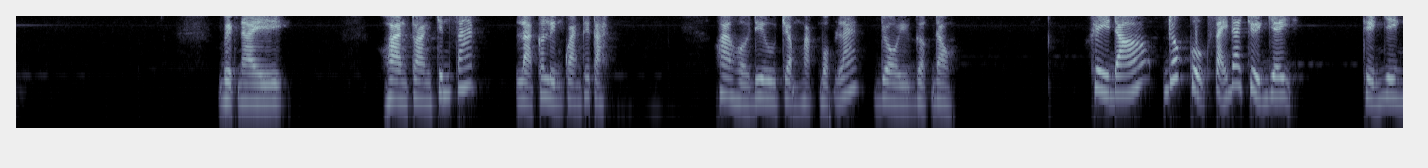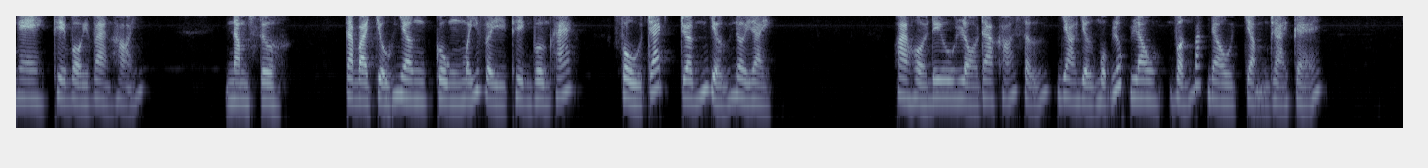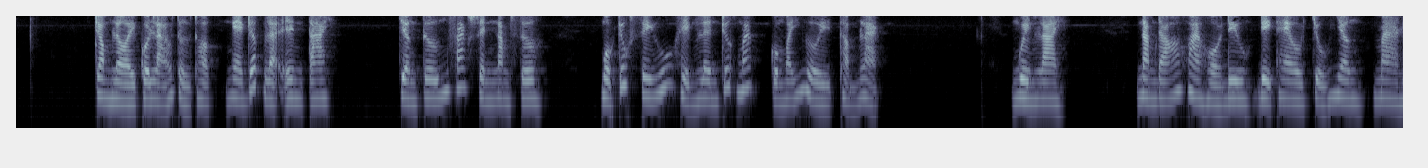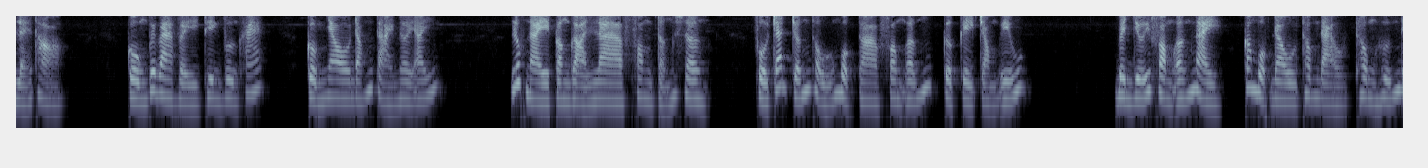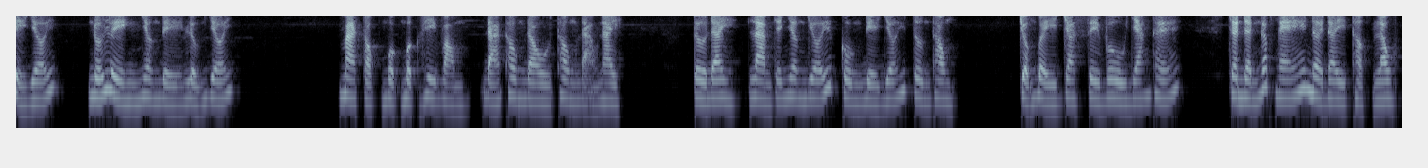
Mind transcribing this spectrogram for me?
Việc này hoàn toàn chính xác là có liên quan tới ta. Hoa hồi Điêu trầm mặt một lát rồi gật đầu. Khi đó, rốt cuộc xảy ra chuyện gì? Thiện Nhi nghe thì vội vàng hỏi. Năm xưa, ta và chủ nhân cùng mấy vị thiên vương khác phụ trách trấn giữ nơi đây. Hoa hồi điêu lộ ra khó xử, do dự một lúc lâu vẫn bắt đầu chậm rãi kể. Trong lời của lão tự thuật nghe rất là êm tai. Trần tướng phát sinh năm xưa, một chút xíu hiện lên trước mắt của mấy người thẩm lạc. Nguyên lai, năm đó Hoa Hồ Điêu đi theo chủ nhân Ma Lễ Thọ, cùng với ba vị thiên vương khác, cùng nhau đóng tại nơi ấy. Lúc này còn gọi là Phong Tẩn Sơn, phụ trách trấn thủ một tòa phong ấn cực kỳ trọng yếu. Bên dưới phong ấn này có một đầu thông đạo thông hướng địa giới, nối liền nhân địa lưỡng giới. Ma tộc một mực hy vọng đã thông đầu thông đạo này. Từ đây làm cho nhân giới cùng địa giới tương thông. Chuẩn bị cho Sivu giáng thế, cho nên ngấp nghé nơi đây thật lâu.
